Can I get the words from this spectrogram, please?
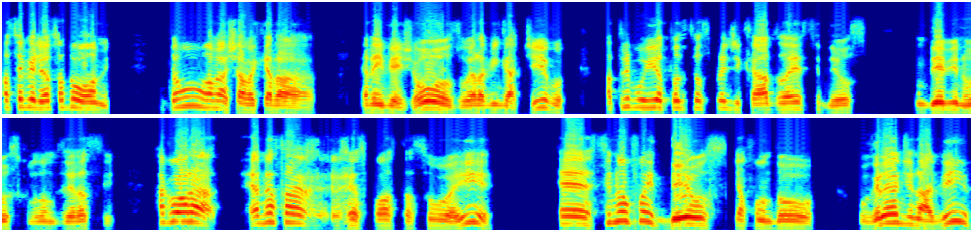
à semelhança do homem. Então, o homem achava que era, era invejoso, era vingativo, atribuía todos os seus predicados a esse Deus, um D minúsculo, vamos dizer assim. Agora, é nessa resposta sua aí, é, se não foi Deus que afundou o grande navio,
